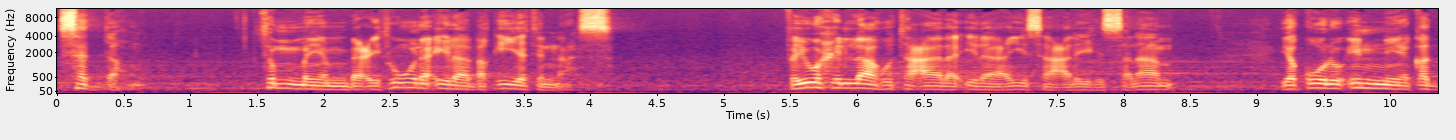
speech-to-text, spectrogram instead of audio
سدهم ثم ينبعثون إلى بقية الناس. فيوحي الله تعالى إلى عيسى عليه السلام يقول إني قد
